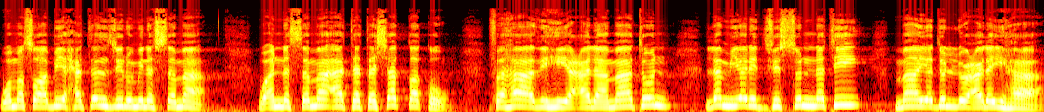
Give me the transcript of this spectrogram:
ومصابيح تنزل من السماء وأن السماء تتشقق فهذه علامات لم يرد في السنة ما يدل عليها.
